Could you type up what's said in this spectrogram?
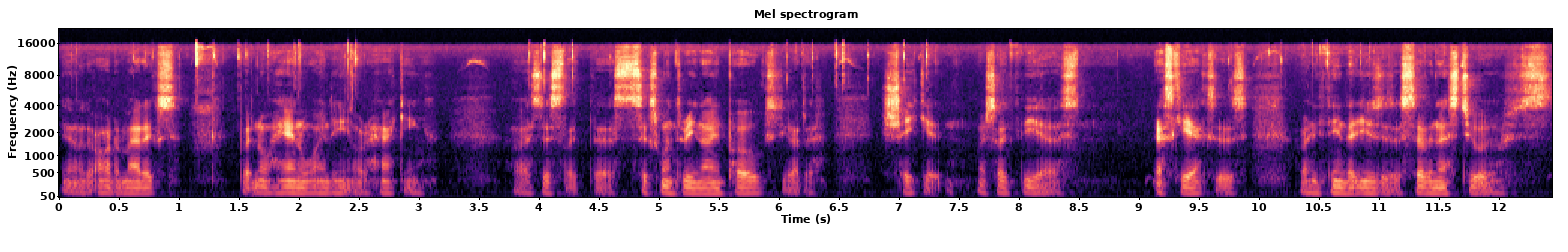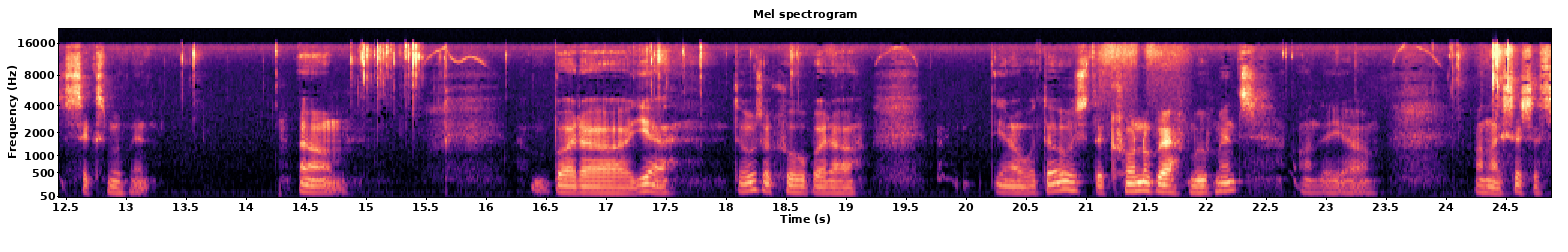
you know, the automatics, but no hand winding or hacking. Uh, it's just like the 6139 Pogues, You got to shake it, much like the uh, SKXs or anything that uses a 7S2 or 6 movement. Um, but uh, yeah, those are cool. But uh, you know, with those, the chronograph movements on the uh, on like such as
